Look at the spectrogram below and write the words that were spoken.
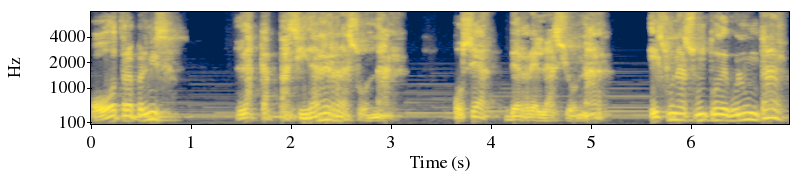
Otra premisa. La capacidad de razonar, o sea, de relacionar, es un asunto de voluntad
